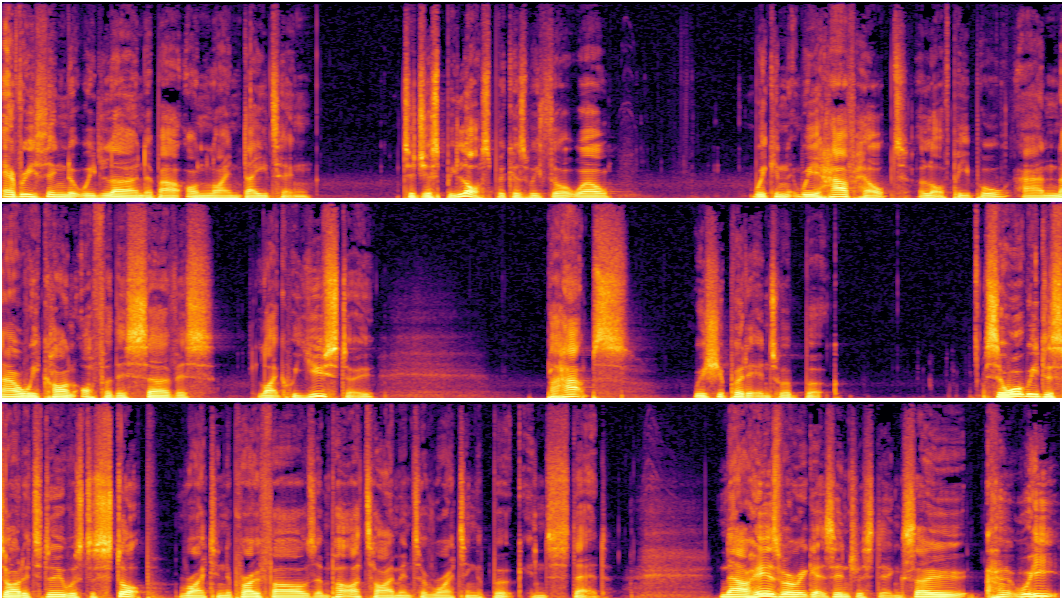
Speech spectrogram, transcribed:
everything that we learned about online dating to just be lost because we thought, well, we can we have helped a lot of people and now we can't offer this service like we used to. Perhaps we should put it into a book. So what we decided to do was to stop writing the profiles and put our time into writing a book instead. Now here's where it gets interesting. So we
